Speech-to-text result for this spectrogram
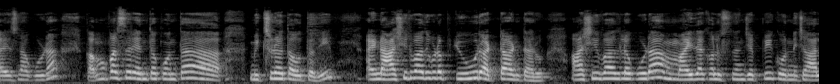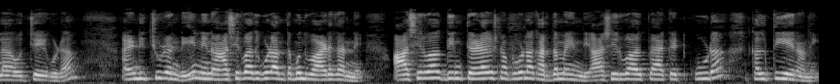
వేసినా కూడా కంపల్సరీ ఎంతో కొంత మిక్స్డ్ అవుట్ అవుతుంది. అండ్ ఆశీర్వాద్ కూడా ప్యూర్ అట్ట అంటారు. ఆశీర్వాద్లో కూడా మైదా కలుస్తుందని చెప్పి కొన్ని చాలా వచ్చాయి కూడా. అండ్ ఇది చూడండి నేను ఆశీర్వాద్ కూడా అంతకుముందు వాడేదాన్ని. ఆశీర్వాద్ దీనికి తేడా చేసినప్పుడు కూడా నాకు అర్థమైంది. ఆశీర్వాద్ ప్యాకెట్ కూడా కల్తీయేనని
